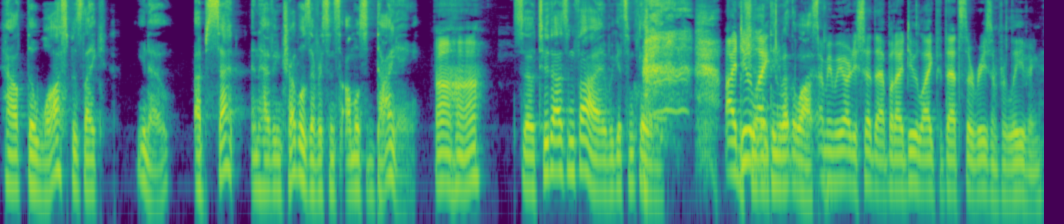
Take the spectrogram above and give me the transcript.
How the wasp is like, you know, upset and having troubles ever since almost dying. Uh huh. So 2005, we get some clarity. I do Should have been like. thinking about the wasp. I mean, we already said that, but I do like that that's their reason for leaving.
